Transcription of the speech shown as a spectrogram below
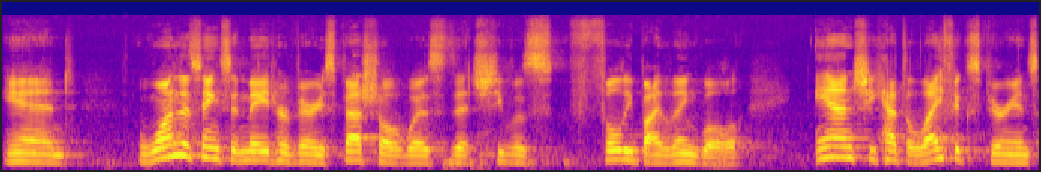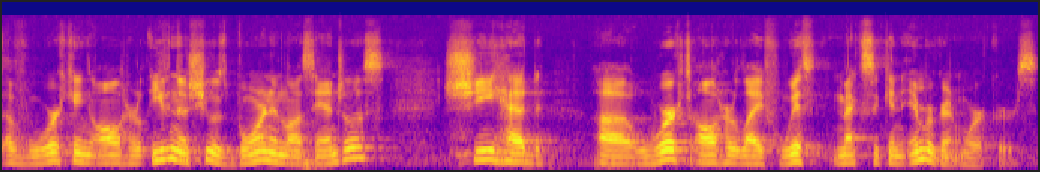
And one of the things that made her very special was that she was fully bilingual and she had the life experience of working all her, even though she was born in Los Angeles, she had uh, worked all her life with Mexican immigrant workers.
